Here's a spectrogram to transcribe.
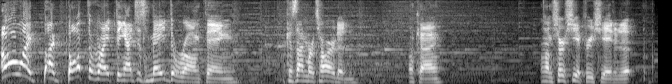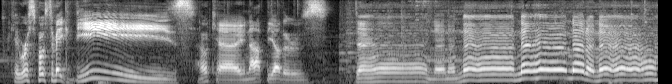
Oh, I I bought the right thing. I just made the wrong thing because I'm retarded. Okay. I'm sure she appreciated it. Okay, we're supposed to make these. Okay, not the others. Da, na, na, na, na, na, na, na.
